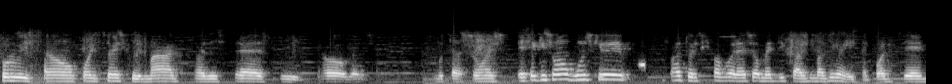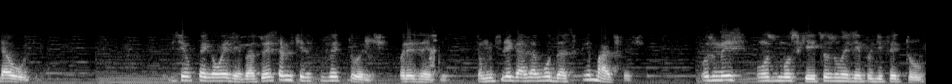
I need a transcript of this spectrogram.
poluição, condições climáticas, estresse, drogas, mutações. Esses aqui são alguns que, fatores que favorecem o aumento de casos de uma doença, pode ser ainda outros. Se eu pegar um exemplo, as doenças transmitidas por vetores, por exemplo, são muito ligadas a mudanças climáticas. Os, os mosquitos, um exemplo de vetor,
